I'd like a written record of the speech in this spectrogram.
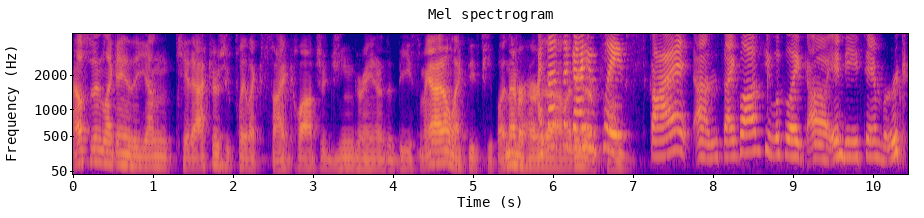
I also didn't like any of the young kid actors who play like Cyclops or Jean Grey or the Beast. I'm like, I don't like these people. I never heard I of thought them. the guy who played punks. Scott, um, Cyclops, he looked like uh, Andy Samberg,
